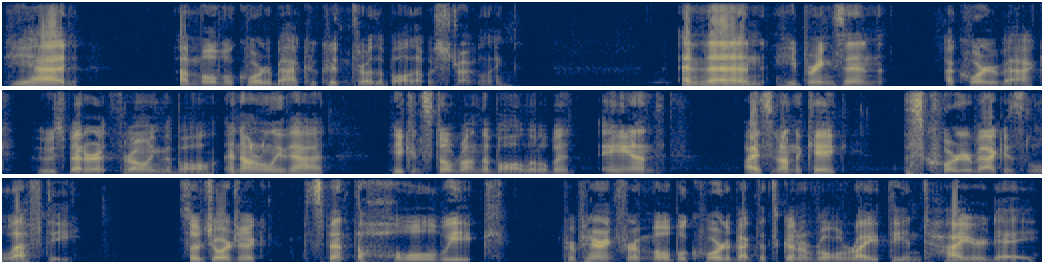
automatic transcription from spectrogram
he had a mobile quarterback who couldn't throw the ball that was struggling. And then he brings in a quarterback who's better at throwing the ball. And not only that, he can still run the ball a little bit. And, icing on the cake, this quarterback is lefty. So Georgia spent the whole week preparing for a mobile quarterback that's going to roll right the entire day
